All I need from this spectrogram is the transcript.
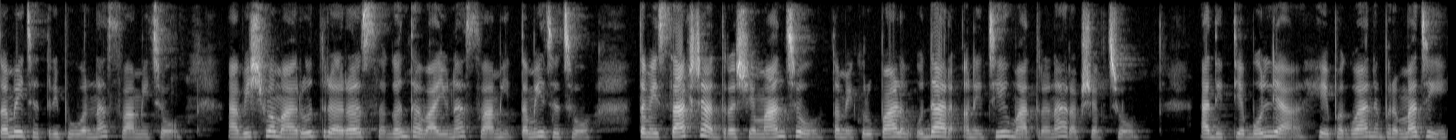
તમે જ ત્રિભુવનના સ્વામી છો. આ વિશ્વમાં રુદ્ર, રસ ગંધ વાયુના સ્વામી તમે જ છો. તમે સાક્ષાત દ્રશ્યમાન છો, તમે કૃપાળુ, ઉદાર અને જીવ માત્રના રક્ષક છો. આદિત્ય બોલ્યા, હે ભગવાન બ્રહ્માજી,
